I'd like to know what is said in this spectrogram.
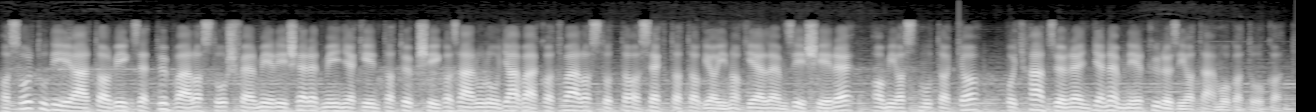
A Szoltudé által végzett több választós felmérés eredményeként a többség az áruló gyávákat választotta a szekta tagjainak jellemzésére, ami azt mutatja, hogy hátzönrendje nem nélkülözi a támogatókat.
